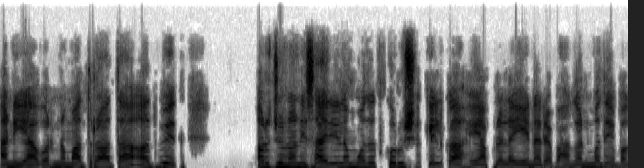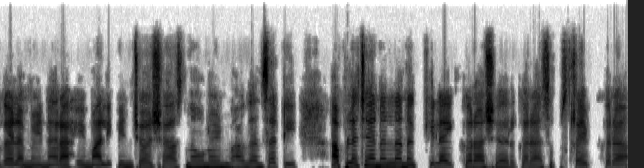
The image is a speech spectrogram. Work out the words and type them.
आणि यावरनं मात्र आता अद्वैत अर्जुन आणि सायलीला मदत करू शकेल का हे आपल्याला येणाऱ्या भागांमध्ये बघायला मिळणार आहे. मालिकेंच्या अशाच नवनवीन भागांसाठी आपल्या चॅनलला नक्की लाईक करा शेअर करा सबस्क्राईब करा.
